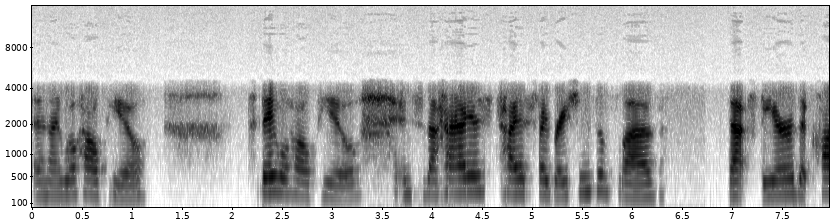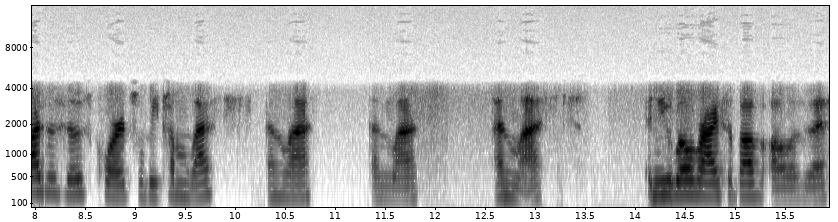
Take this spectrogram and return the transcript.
and I will help you, they will help you into the highest, highest vibrations of love. That fear that causes those cords will become less and less and less and less. And you will rise above all of this.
